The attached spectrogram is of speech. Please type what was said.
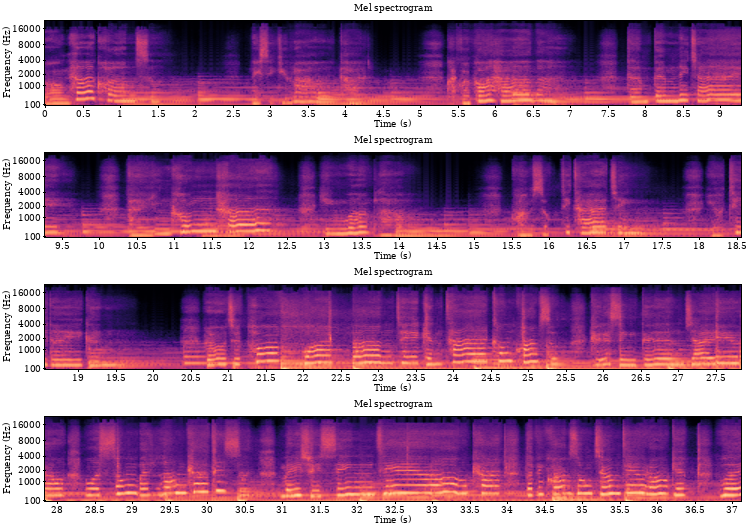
มองหาความสุขในสิ่งที่เราขาดคอยคอยคว้าหามาเติมเต็มในใจ แต่ยิ่งค้นหา ยิ่งว่างเปล่า ความสุขที่แท้จริง อยู่ที่ใดกัน เราจะพบว่าบางที่กันแท้ของความสุข คือสิ่งเตือนใจเราว่าสมบัติล้ำค่าที่สุด ไม่ใช่สิ่งที่เราขาดแต่เป็นความทรงจำที่เราเก็บไว้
